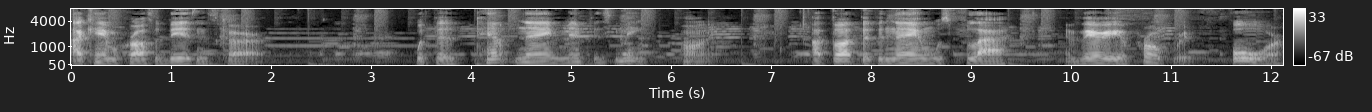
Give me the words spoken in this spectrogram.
I came across a business card with the pimp name Memphis Mink on it. I thought that the name was fly and very appropriate for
